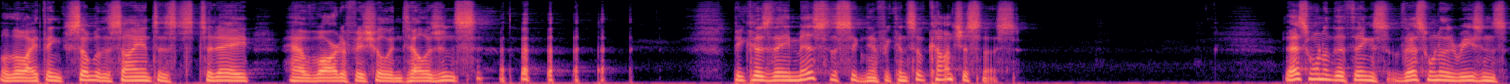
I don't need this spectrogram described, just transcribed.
Although I think some of the scientists today have artificial intelligence because they miss the significance of consciousness. That's one of the things, that's one of the reasons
